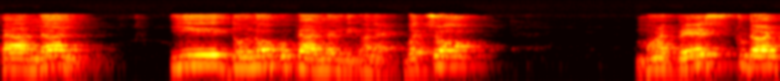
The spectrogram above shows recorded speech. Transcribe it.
parallel ये दोनों को पैरेलल दिखाना है। बच्चों माय बेस्ट स्टूडेंट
